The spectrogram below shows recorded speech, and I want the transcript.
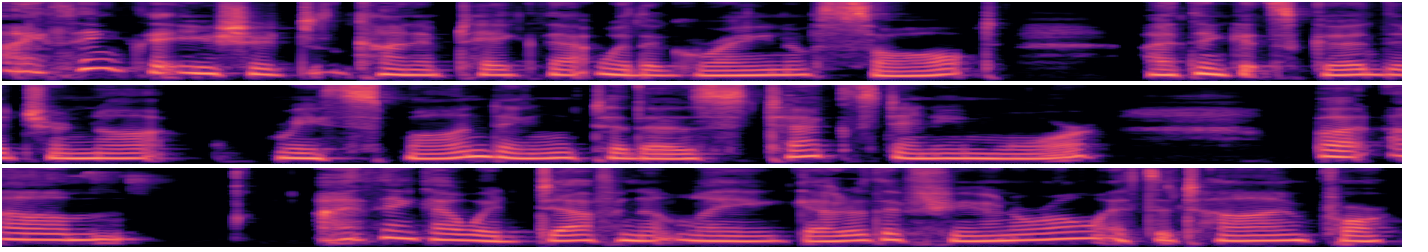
I think that you should kind of take that with a grain of salt. I think it's good that you're not responding to those texts anymore. But um, I think I would definitely go to the funeral. It's a time for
